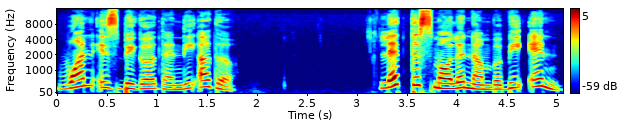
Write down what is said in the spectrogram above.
one is bigger than the other. Let the smaller number be n.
